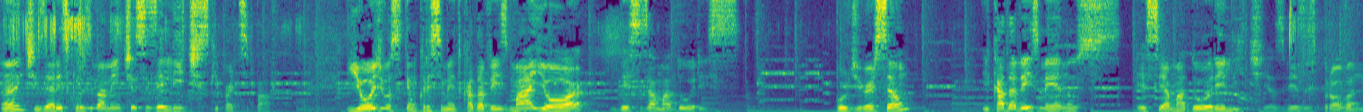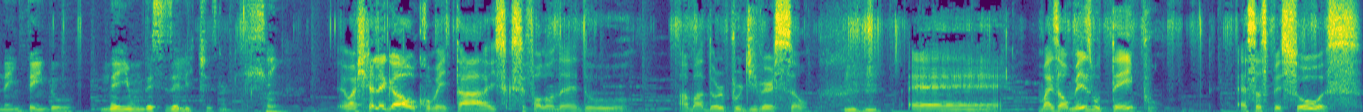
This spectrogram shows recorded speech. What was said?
Antes era exclusivamente esses elites que participavam. E hoje você tem um crescimento cada vez maior desses amadores por diversão e cada vez menos esse amador elite. Às vezes prova nem tendo nenhum desses elites, né? Sim. Eu acho que é legal comentar isso que você falou, né? Do amador por diversão. É, Mas ao mesmo tempo, essas pessoas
